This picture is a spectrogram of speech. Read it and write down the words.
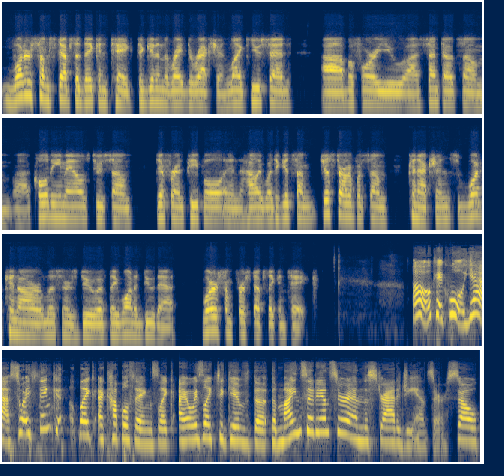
What are some steps that they can take to get in the right direction? Like you said uh, before, you uh, sent out some uh, cold emails to some different people in Hollywood to get some, just start off with some connections. What can our listeners do if they want to do that? What are some first steps they can take? Oh, okay, cool. Yeah. So I think like a couple things. Like I always like to give the the mindset answer and the strategy answer. So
